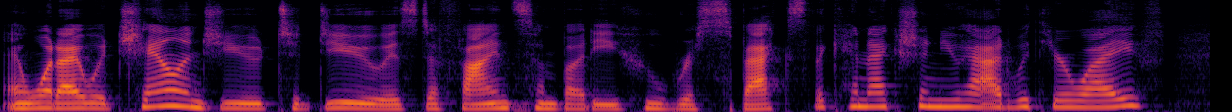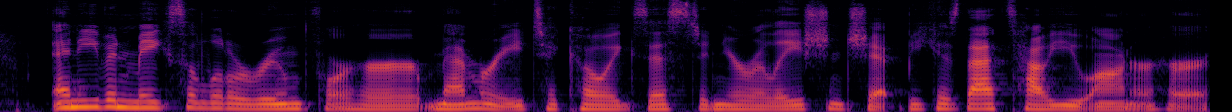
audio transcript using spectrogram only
And what I would challenge you to do is to find somebody who respects the connection you had with your wife and even makes a little room for her memory to coexist in your relationship because that's how you honor her.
